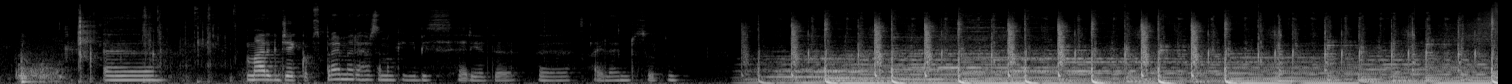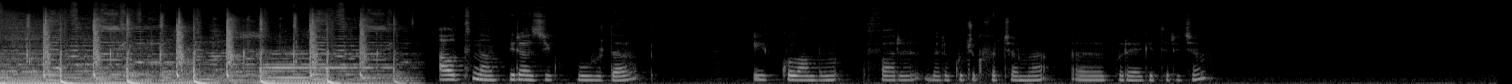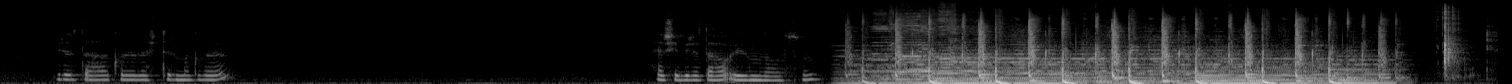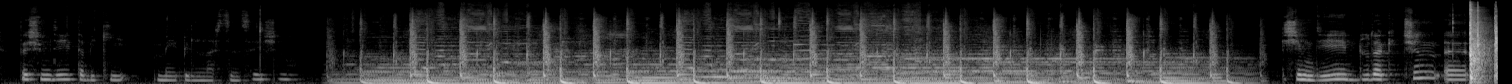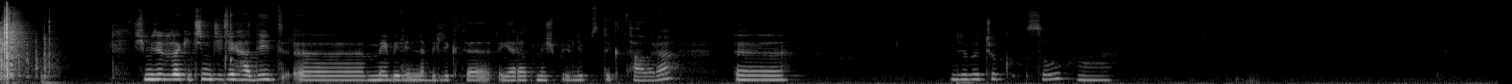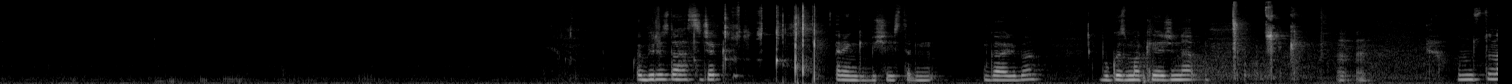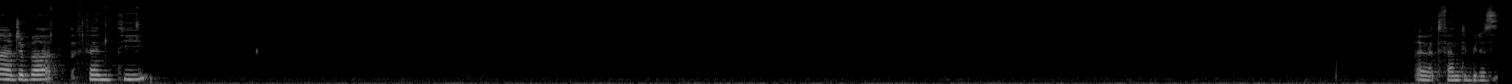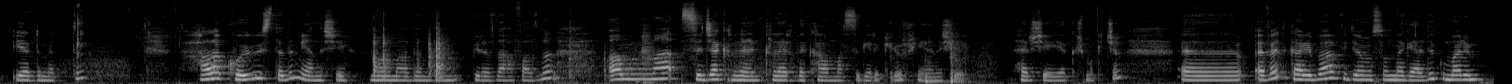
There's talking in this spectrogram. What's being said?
Ee, Marc Jacobs primer her zamanki gibi her yerde e, eyeliner sürdüm. Altına birazcık burada ilk kullandığım farı böyle küçük fırçamla e, buraya getireceğim. Biraz daha koyulaştırmak ve her şey biraz daha uyumlu olsun. Ve şimdi tabii ki Maybelline Sensational. Şimdi dudak için e, Şimdi dudak için Gigi Hadid e, Maybelline'le birlikte yaratmış bir lipstick Tavra. E, acaba çok soğuk mu var? Biraz daha sıcak rengi bir şey istedim galiba. Bu göz makyajına onun üstüne acaba Fenty Evet Fenty biraz yardım etti. Hala koyu istedim yani şey normalden biraz daha fazla. Ama sıcak renklerde kalması gerekiyor yani şey her şeye yakışmak için. Ee, evet galiba videomun sonuna geldik. Umarım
